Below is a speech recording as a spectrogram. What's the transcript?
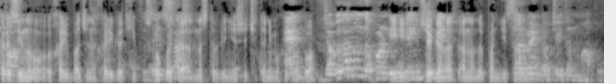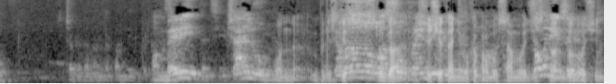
корзину Харибаджана, Харикатхи, поскольку это наставление Шри Читани Махапрабху и Джаганат Ананда Пандит, он он близкий слуга Шри Чайтани Махапрабху с самого детства. Он был очень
